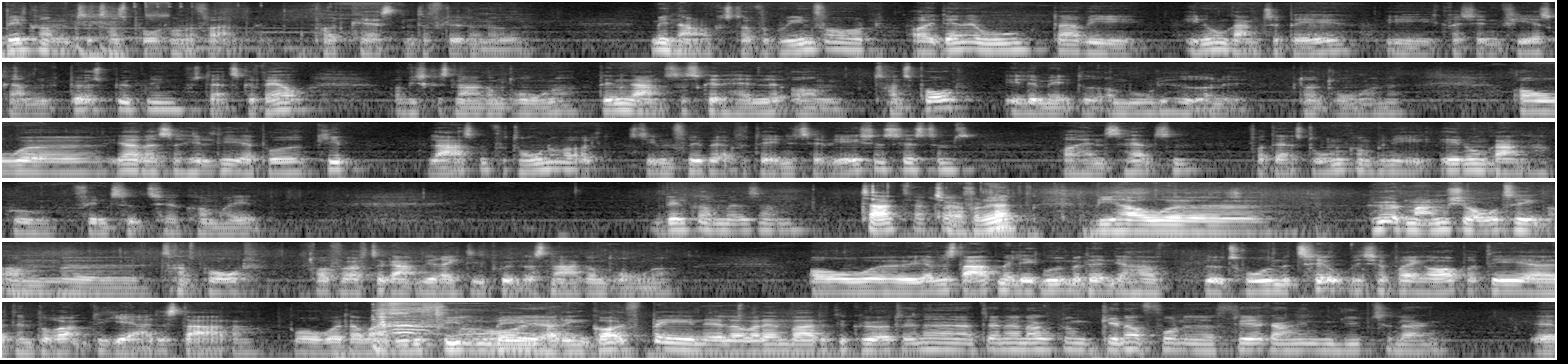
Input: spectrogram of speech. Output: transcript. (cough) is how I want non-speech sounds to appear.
Velkommen til Transport under forandring, podcasten, der flytter noget. Mit navn er Christopher Greenford, og i denne uge der er vi endnu en gang tilbage i Christian 4's gamle børsbygning hos Dansk Erhverv, og vi skal snakke om droner. Denne gang så skal det handle om transportelementet og mulighederne blandt dronerne. Og øh, jeg har været så heldig, at både Kip Larsen fra Dronevold, Steven Friberg fra Danish Aviation Systems og Hans Hansen fra Dansk Dronekompagni endnu en gang har kunne finde tid til at komme herind. Velkommen alle sammen. Tak. Tak, tak for det. Vi har jo øh, hørt mange sjove ting om øh, transport for første gang, vi rigtig begyndte at snakke om droner. Og øh, jeg vil starte med at lægge ud med den, jeg har blevet troet med tæv, hvis jeg bringer op, og det er den berømte hjertestarter, hvor der var en lille film med, ja. var det en golfbane, eller hvordan var det, det kørte? Den er, den er nok blevet genopfundet flere gange i den dybe tallerken. Ja.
